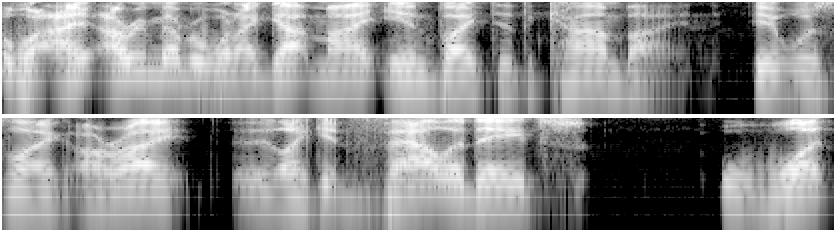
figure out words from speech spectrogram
I, I remember when I got my invite to the combine, it was like, all right, like it validates what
